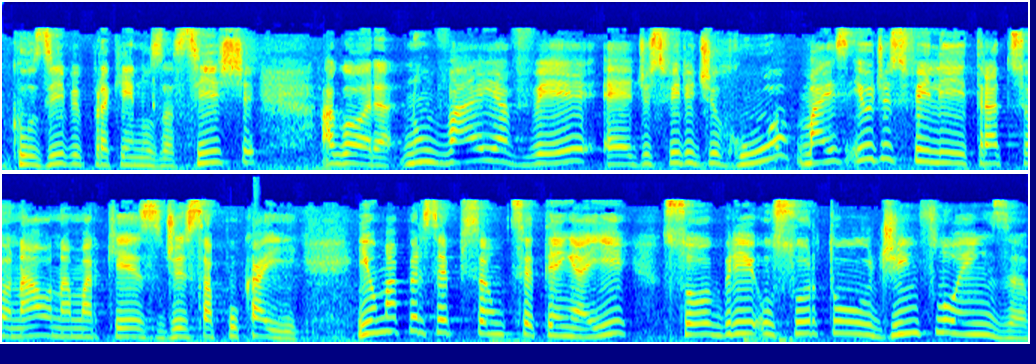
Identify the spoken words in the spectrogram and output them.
inclusive para quem nos assiste. Agora, não vai haver é, desfile de rua, mas e o desfile tradicional na Marquês de Sapucaí? E uma percepção que você tem aí sobre o surto de influenza,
